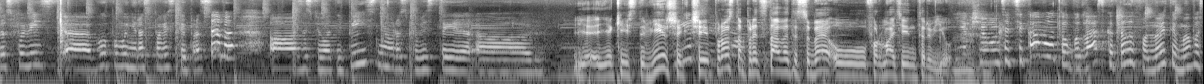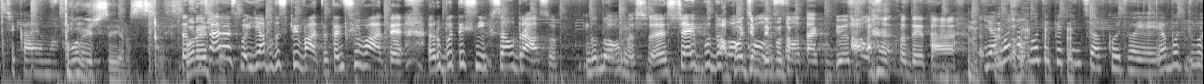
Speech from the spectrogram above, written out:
Розповість, е, ви повинні розповісти про себе, е, заспівати пісню, розповісти е, Я- Якийсь віршик, чи Віршик, просто так. представити себе у форматі інтерв'ю. Якщо вам це цікаво, то будь ласка, телефонуйте, ми вас чекаємо. Та Врешті. звичайно, я буду співати, танцювати, робити сніг все одразу. До того ж. Ще й буду А потім ти колесо потім- отак бі- колесом ходити. Я можу бути підтанцьовкою твоєю, я буду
